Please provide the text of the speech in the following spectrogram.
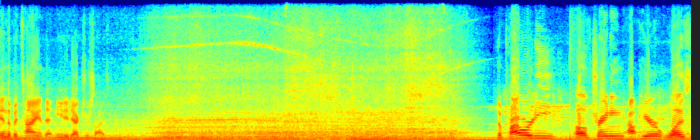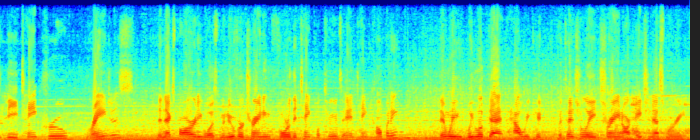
in the battalion that needed exercising. The priority of training out here was the tank crew ranges. The next priority was maneuver training for the tank platoons and tank company. Then we, we looked at how we could potentially train our H&S Marines.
